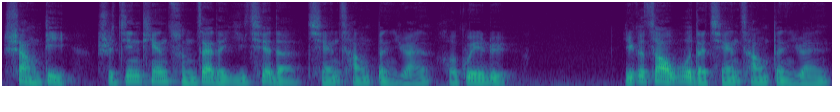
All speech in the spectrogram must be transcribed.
上帝是今天存在的一切的潜藏本源和规律。一个造物的潜藏本源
